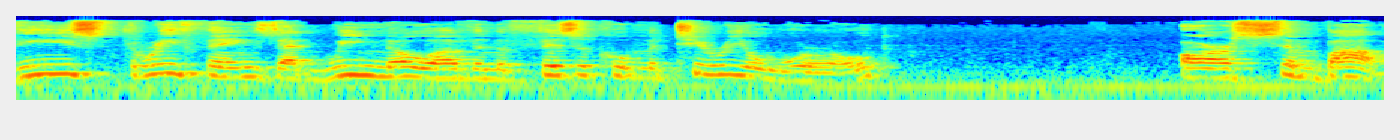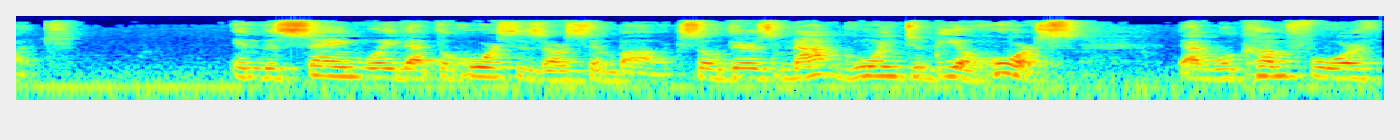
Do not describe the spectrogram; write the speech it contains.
These three things that we know of in the physical material world are symbolic in the same way that the horses are symbolic. So there's not going to be a horse that will come forth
